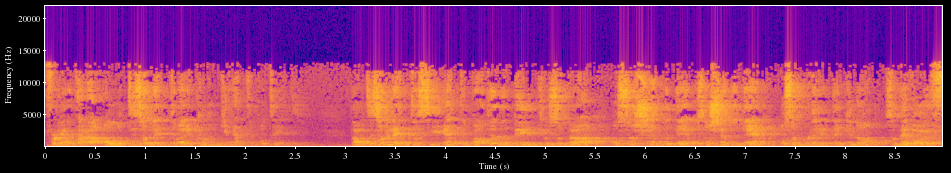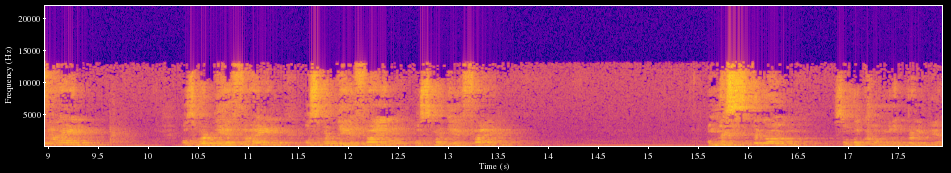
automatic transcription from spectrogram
Fordi at det er alltid så lett å være klok i etterpåtid. Det er alltid så lett å si etterpå at det begynte jo så bra, og så skjedde det, og så skjedde det, og så ble det ikke noe. Så det var jo feil. Og så var det feil, og så var det feil, og så var det feil. Og neste gang som det kommer en bølge,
